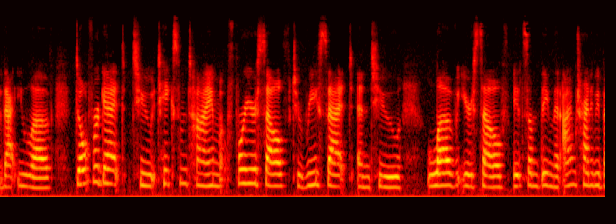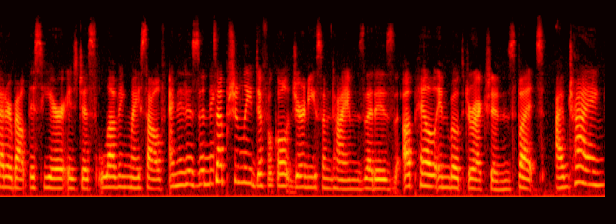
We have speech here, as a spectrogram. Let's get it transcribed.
that you love. Don't forget to take some time for yourself to reset and to love yourself. It's something that I'm trying to be better about this year is just loving myself. And it is an exceptionally difficult journey sometimes that is uphill in both directions, but I'm trying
